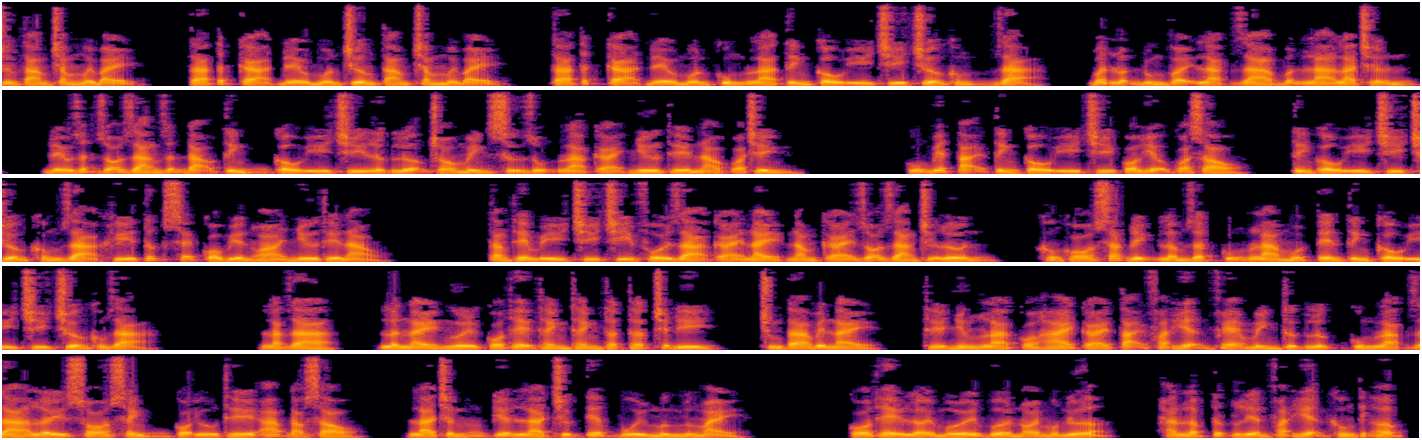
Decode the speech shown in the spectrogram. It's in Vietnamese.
chương 817, ta tất cả đều muốn chương 817, ta tất cả đều muốn cùng là tinh cầu ý chí trưởng không giả bất luận đúng vậy lạc gia vẫn là la chấn đều rất rõ ràng dẫn đạo tinh cầu ý chí lực lượng cho mình sử dụng là cái như thế nào quá trình. Cũng biết tại tinh cầu ý chí có hiệu quả sau tinh cầu ý chí trưởng khống giả khí tức sẽ có biến hóa như thế nào. Tăng thêm ý chí chi phối giả cái này năm cái rõ ràng chữ lớn không khó xác định lâm giật cũng là một tên tinh cầu ý chí trưởng khống giả. Lạc ra lần này ngươi có thể thành thành thật thật chết đi chúng ta bên này thế nhưng là có hai cái tại phát hiện phe mình thực lực cùng lạc ra lấy so sánh có ưu thế áp đảo sau, la chấn kia là trực tiếp vui mừng nước mày. Có thể lời mới vừa nói một nửa, hắn lập tức liền phát hiện không thích hợp.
